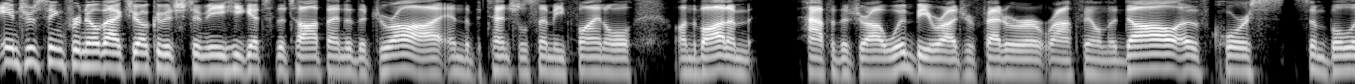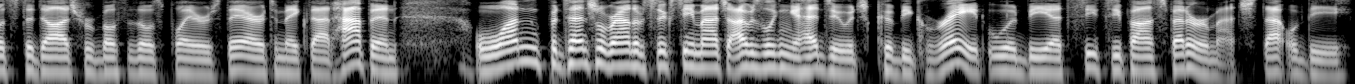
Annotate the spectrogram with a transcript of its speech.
Interesting for Novak Djokovic to me. He gets the top end of the draw and the potential semifinal on the bottom half of the draw would be Roger Federer, Rafael Nadal. Of course, some bullets to dodge for both of those players there to make that happen. One potential round of 16 match I was looking ahead to, which could be great, would be a Tsitsipas Federer match. That would be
